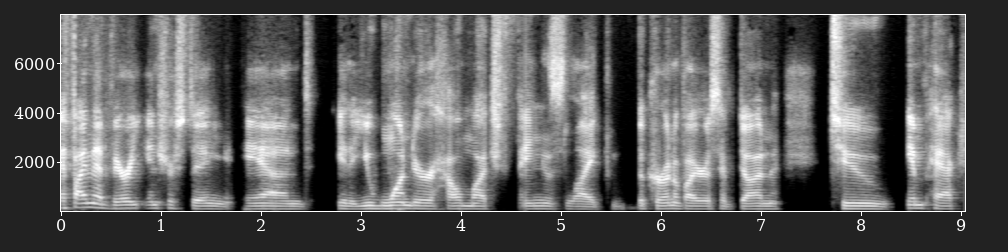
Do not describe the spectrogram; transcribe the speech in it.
I find that very interesting. And you know, you wonder how much things like the coronavirus have done to impact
